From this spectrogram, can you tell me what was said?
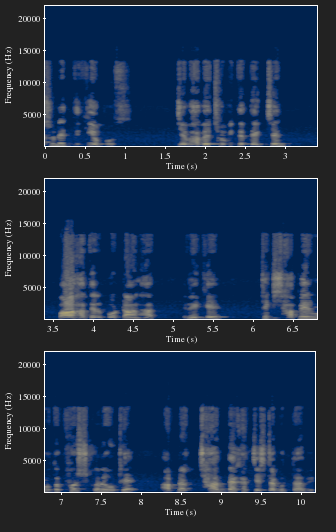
আসনের দ্বিতীয় পোজ যেভাবে ছবিতে দেখছেন বা হাতের উপর ডান হাত রেখে ঠিক সাপের মতো ফস করে উঠে আপনার ছাদ দেখার চেষ্টা করতে হবে।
